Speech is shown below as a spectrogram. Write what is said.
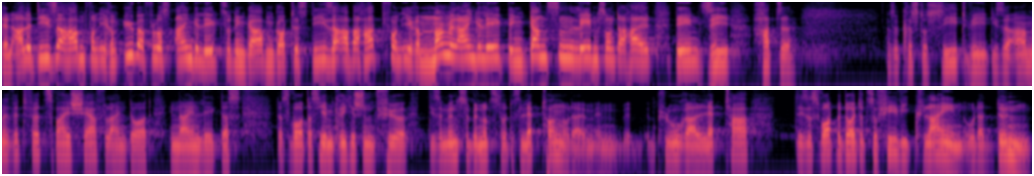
denn alle diese haben von ihrem Überfluss eingelegt zu den Gaben Gottes, diese aber hat von ihrem Mangel eingelegt den ganzen Lebensunterhalt, den sie hatte. Also Christus sieht, wie diese arme Witwe zwei Schärflein dort hineinlegt. Das, das Wort, das hier im Griechischen für diese Münze benutzt wird, ist Lepton oder im, im, im Plural Lepta. Dieses Wort bedeutet so viel wie klein oder dünn,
